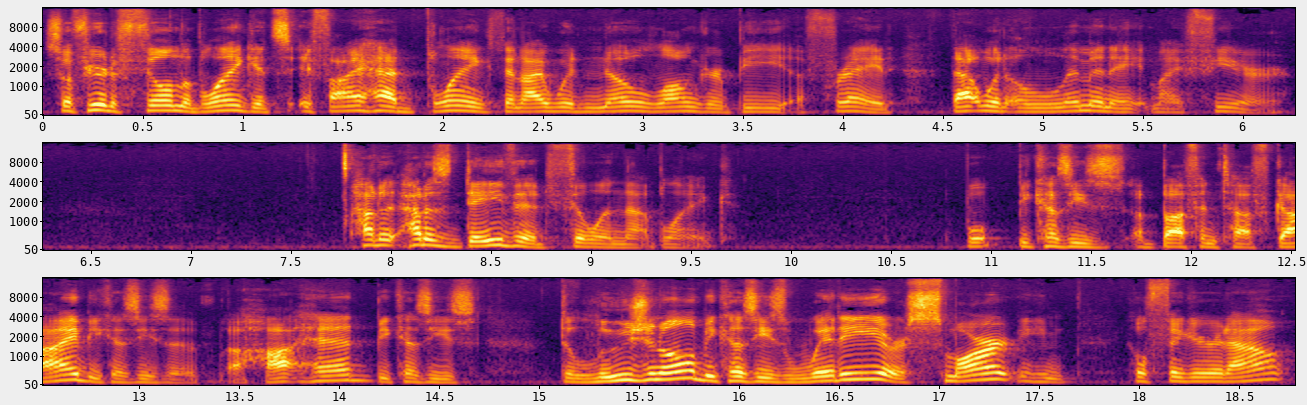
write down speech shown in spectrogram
So if you're to fill in the blankets, if I had blank, then I would no longer be afraid. That would eliminate my fear. How, do, how does David fill in that blank? Well, because he's a buff and tough guy, because he's a, a hothead, because he's delusional, because he's witty or smart, he, he'll figure it out.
